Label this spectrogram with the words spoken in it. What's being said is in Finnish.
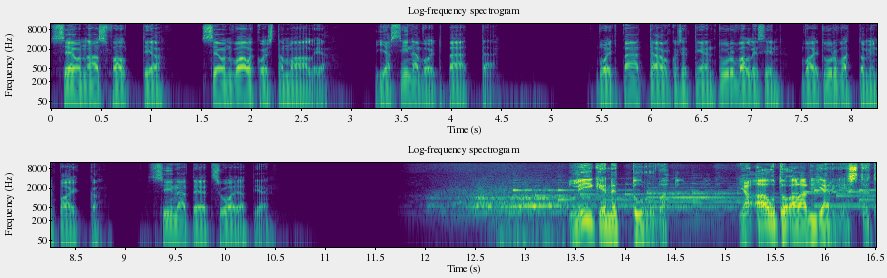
Se on asfalttia, se on valkoista maalia. Ja sinä voit päättää. Voit päättää, onko se tien turvallisin vai turvattomin paikka. Sinä teet suojatien. Liikenneturva ja autoalan järjestöt.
